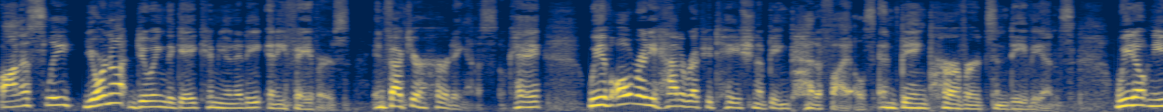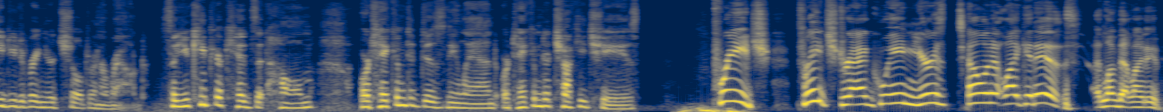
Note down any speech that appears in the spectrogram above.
honestly, you're not doing the gay community any favors. In fact, you're hurting us, okay? We have already had a reputation of being pedophiles and being perverts and deviants. We don't need you to bring your children around. So you keep your kids at home or take them to Disneyland or take them to Chuck E. Cheese. Preach! Preach, drag queen! You're telling it like it is. I love that line.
